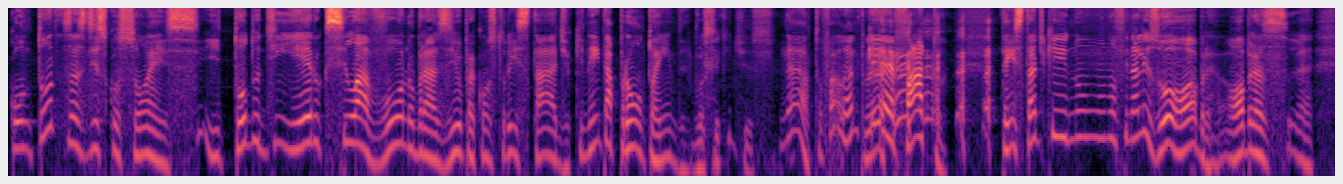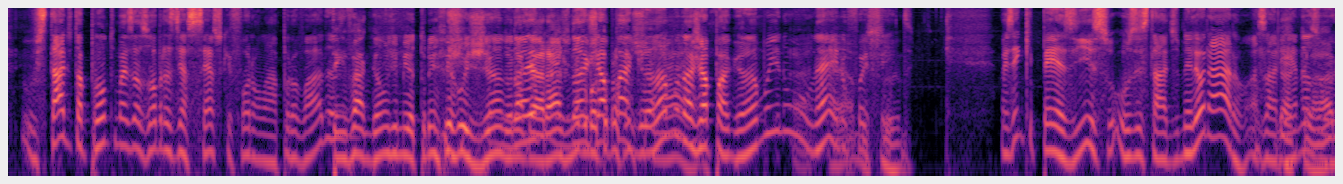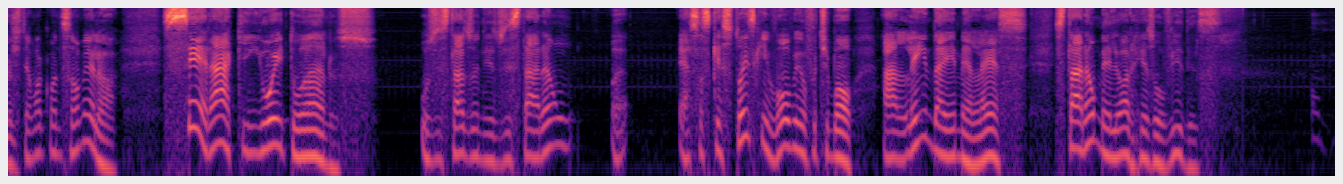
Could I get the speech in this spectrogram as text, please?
Com todas as discussões e todo o dinheiro que se lavou no Brasil para construir estádio, que nem está pronto ainda. Você que disse. Não, tô falando porque é fato. Tem estádio que não, não finalizou a obra. Obras. É, o estádio está pronto, mas as obras de acesso que foram lá aprovadas. Tem vagão de metrô enferrujando nós, na garagem. Nós já pagamos, nós já pagamos e não, é, né, e não é foi absurdo. feito. Mas em que pese isso, os estádios melhoraram. As é, arenas é, claro. hoje têm uma condição melhor. Será que em oito anos os Estados Unidos estarão. Uh, essas questões que envolvem o futebol, além da MLS, estarão melhor resolvidas?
